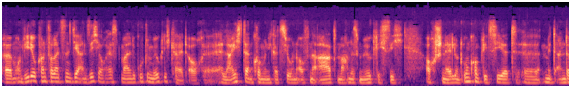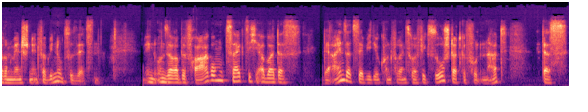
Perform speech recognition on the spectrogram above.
Ähm, und Videokonferenzen sind ja an sich auch erstmal eine gute Möglichkeit, auch äh, erleichtern Kommunikation auf eine Art, machen es möglich, sich auch schnell und unkompliziert äh, mit anderen Menschen in Verbindung zu setzen. In unserer Befragung zeigt sich aber, dass der Einsatz der Videokonferenz häufig so stattgefunden hat, dass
